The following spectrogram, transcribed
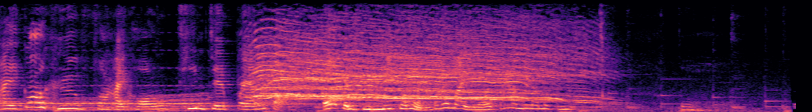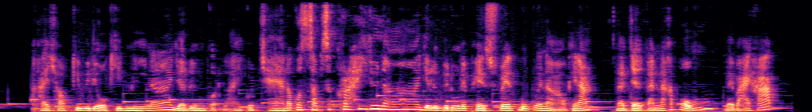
ปก็คือฝ่ายของทีมเจแปนต่อเพราะเป็นทีมมิดครับผมได้มาอีกร้อยแต้มเลยนเมื่อกี้ใครชอบคลิปวิดีโอคลิปนี้นะ อย่าลืมกดไลค์ กดแชร์แล้วก็ Subscribe ด้วยนะ อย่าลืมไปดูในเพจ Facebook ด้วยนะ โอเคนะ แล้วเจอกันนะครับผม บ๊ายบายครับ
